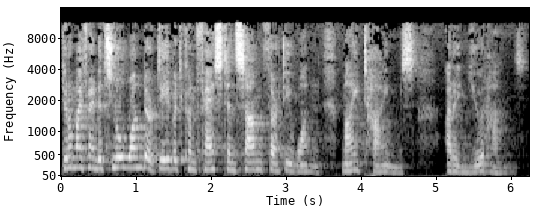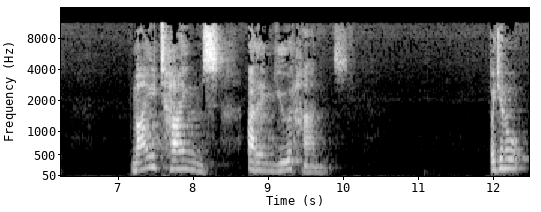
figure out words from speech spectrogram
You know, my friend, it's no wonder David confessed in Psalm 31, My times are in your hands. My times are in your hands. But you know,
